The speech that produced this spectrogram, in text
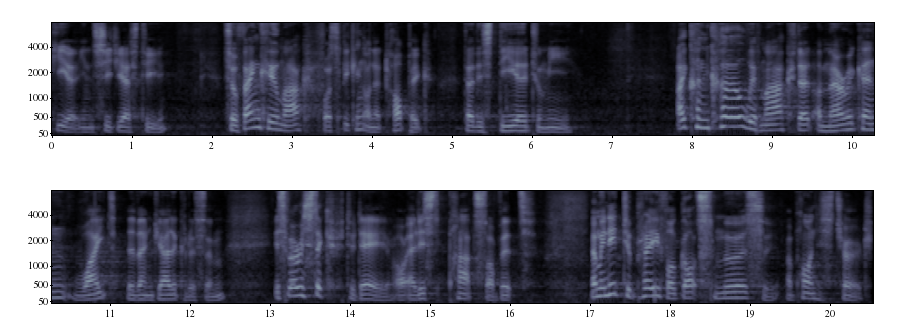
here in CGST. So thank you, Mark, for speaking on a topic that is dear to me. I concur with Mark that American white evangelicalism is very sick today, or at least parts of it. And we need to pray for God's mercy upon His church.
